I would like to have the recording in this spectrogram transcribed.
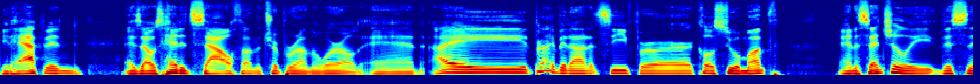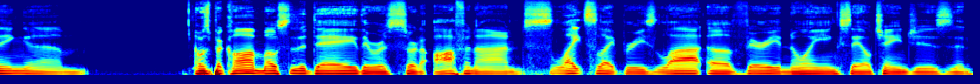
it happened as I was headed south on the trip around the world, and I had probably been out at sea for close to a month and essentially this thing um, I was becalmed most of the day. There was sort of off and on, slight, slight breeze, lot of very annoying sail changes and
